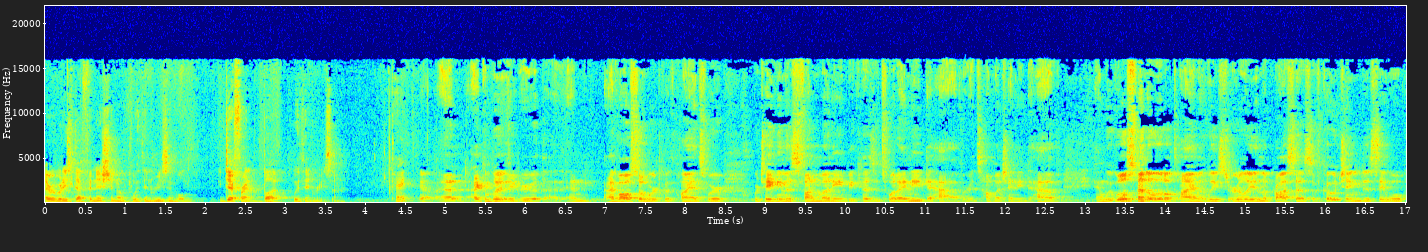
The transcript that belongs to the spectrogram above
everybody's definition of within reason will be different, but within reason. Okay. Yeah, and I completely agree with that. And I've also worked with clients where we're taking this fund money because it's what I need to have or it's how much I need to have. And we will spend a little time, at least early in the process of coaching, to say, well,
